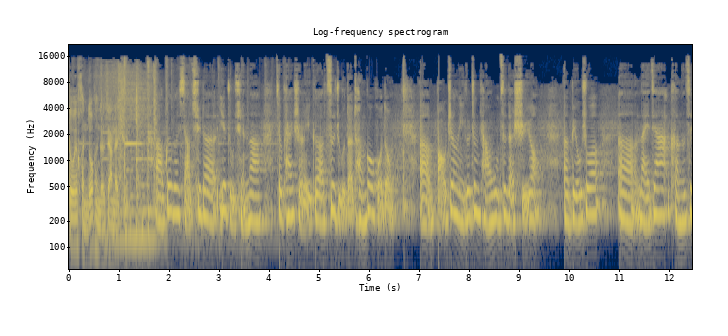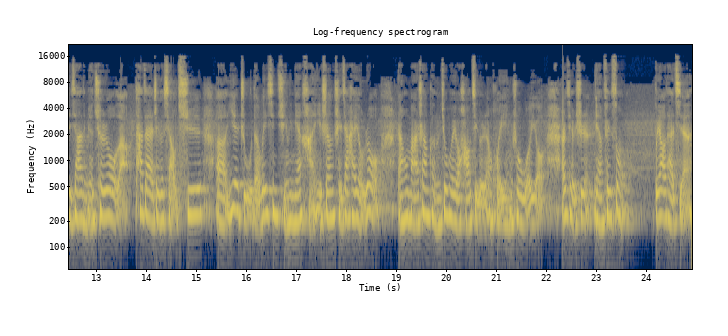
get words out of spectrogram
都有很多很多这样的群。呃，各个小区的业主群呢，就开始了一个自主的团购活动，呃，保证一个正常物资的使用。呃，比如说，呃，哪家可能自己家里面缺肉了，他在这个小区呃业主的微信群里面喊一声“谁家还有肉”，然后马上可能就会有好几个人回应说“我有”，而且是免费送。不要他钱，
